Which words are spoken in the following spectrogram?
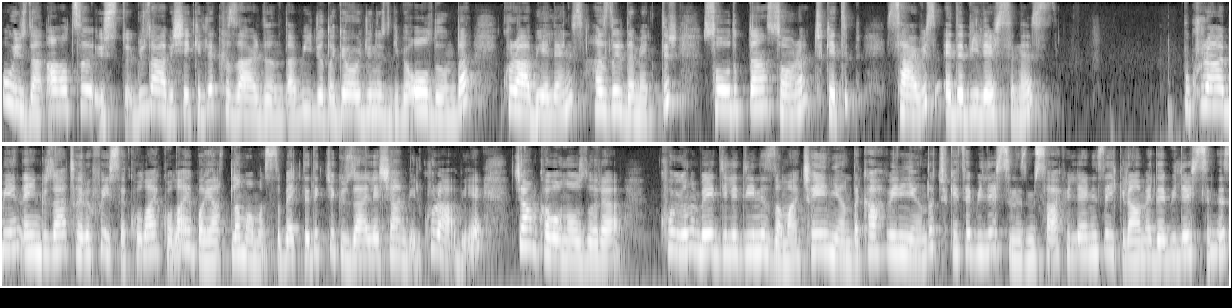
O yüzden altı üstü güzel bir şekilde kızardığında, videoda gördüğünüz gibi olduğunda kurabiyeleriniz hazır demektir. Soğuduktan sonra tüketip servis edebilirsiniz. Bu kurabiyenin en güzel tarafı ise kolay kolay bayatlamaması. Bekledikçe güzelleşen bir kurabiye. Cam kavanozlara koyun ve dilediğiniz zaman çayın yanında, kahvenin yanında tüketebilirsiniz. Misafirlerinize ikram edebilirsiniz.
